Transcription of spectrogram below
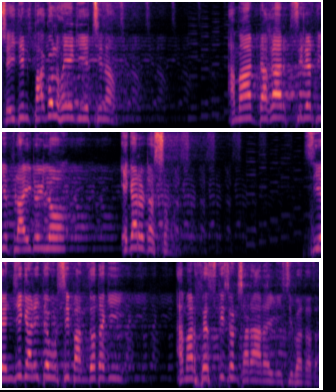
সেই দিন পাগল হয়ে গিয়েছিলাম। আমার ঢাকার সিলেট থেকে ফ্লাইট হইল এগারোটার সময়। সিএনজি গাড়িতে উঠছি, বান্ধ থাকি, আমার ফেসকিশন সারা আড়াই গেছি বা দাদা।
